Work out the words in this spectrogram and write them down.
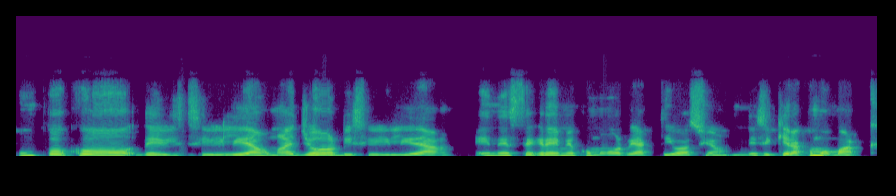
un poco de visibilidad o mayor visibilidad en este gremio como reactivación, ni siquiera como marca,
